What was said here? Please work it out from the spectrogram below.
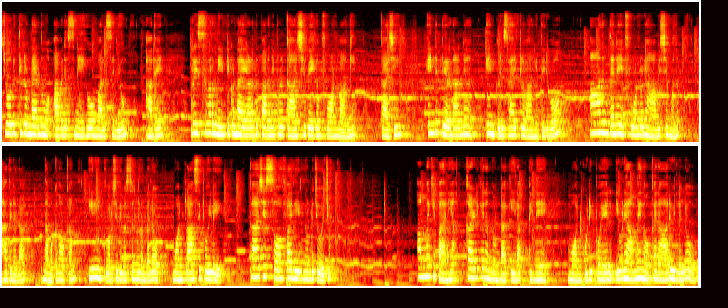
ചോദ്യത്തിലുണ്ടായിരുന്നു അവന്റെ സ്നേഹവും വാത്സല്യവും. അതെ റിസീവർ നീട്ടിക്കൊണ്ട് അയാളത് പറഞ്ഞപ്പോൾ കാശി വേഗം ഫോൺ വാങ്ങി. കാശി എന്റെ പിറന്നാളിന് എനിക്കൊരു സൈക്കിൾ വാങ്ങിത്തരുമോ ആദ്യം തന്നെ ഫോണിലൂടെ ആവശ്യം വന്നു. അതിനെന്താ? നമുക്ക് നോക്കാം. ഇനിയും കുറച്ച് ദിവസങ്ങളുണ്ടല്ലോ. മോൻ ക്ലാസ്സിൽ പോയില്ലേ? കാശി സോഫയിൽ ഇരുന്നുകൊണ്ട് ചോദിച്ചു. അമ്മയ്ക്ക് പനിയ. കഴിക്കാനൊന്നും ഉണ്ടാക്കിയില്ല പിന്നെ മോൻ കൂടി പോയാൽ ഇവിടെ അമ്മയെ നോക്കാൻ ആരുമില്ലല്ലോ?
